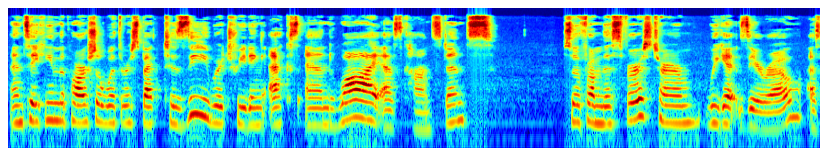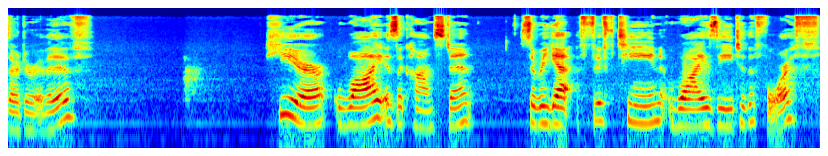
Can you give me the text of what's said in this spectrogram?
And taking the partial with respect to z, we're treating x and y as constants. So from this first term, we get 0 as our derivative. Here, y is a constant, so we get 15yz to the fourth.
